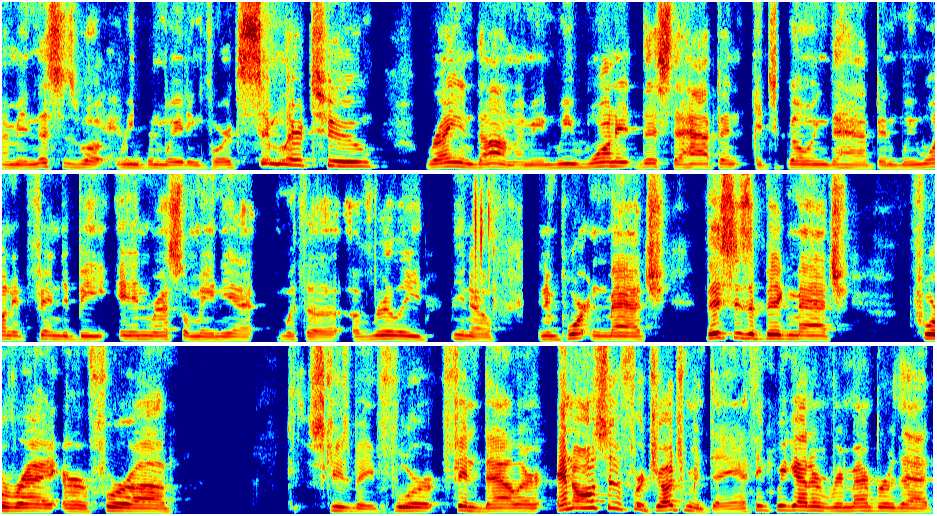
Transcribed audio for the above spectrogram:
I mean, this is what Yeah. we've been waiting for. It's similar to Rey and Dom. I mean, we wanted this to happen. It's going to happen. We wanted Finn to be in WrestleMania with a, a really, you know, an important match. This is a big match for Rey or for uh excuse me, for Finn Balor and also for Judgment Day. I think we got to remember that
